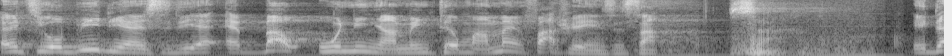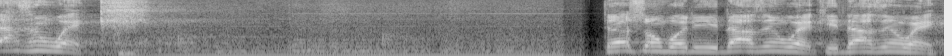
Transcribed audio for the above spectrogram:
It's obedience, deɛ ɛba wo ne nyame ntam a mɛmfa nsesa. Saa It doesn't work. Tell somebody it doesn't work. It doesn't work.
